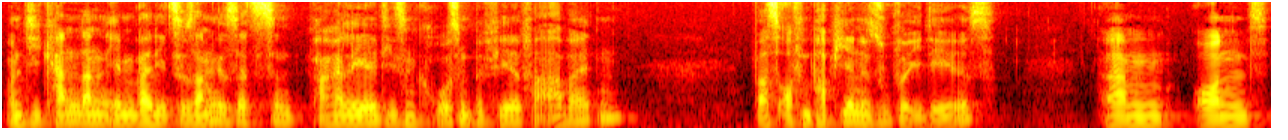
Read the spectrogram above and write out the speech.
und die kann dann eben, weil die zusammengesetzt sind, parallel diesen großen Befehl verarbeiten was auf dem Papier eine super Idee ist. Ähm, und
